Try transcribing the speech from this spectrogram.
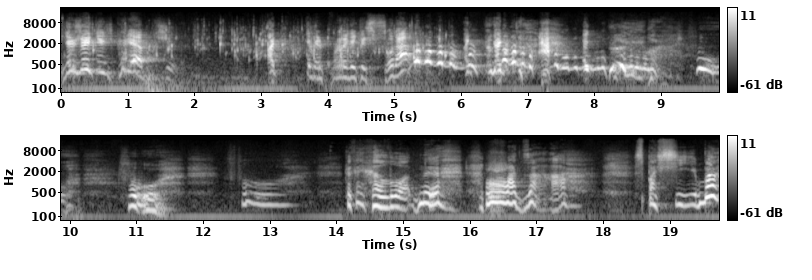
Держитесь крепче. А теперь прыгайте сюда. А, Фу, фу, какая холодная вода. Спасибо,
